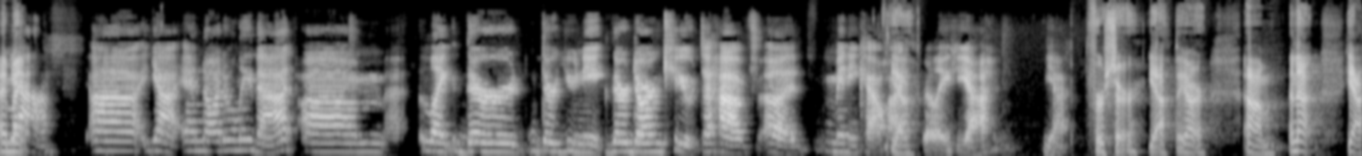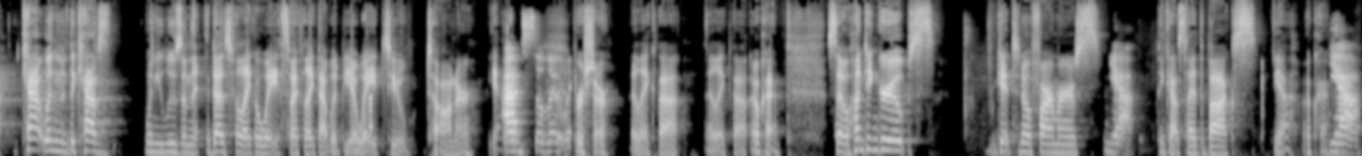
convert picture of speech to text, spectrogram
I might. Yeah. Uh yeah, and not only that, um like they're they're unique. They're darn cute to have a mini cowhide, Yeah. really. Yeah. Yeah. for sure. Yeah, they are. Um, and that, yeah, cat when the calves when you lose them, it does feel like a waste. So I feel like that would be a way to to honor. Yeah, Absolutely. for sure. I like that. I like that. Okay, so hunting groups, get to know farmers, Yeah. think outside the box. Yeah. Okay. Yeah.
